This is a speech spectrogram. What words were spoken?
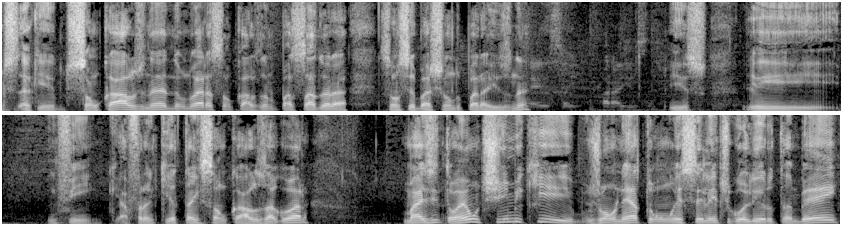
São aqui, de São Carlos, né? Não era São Carlos, ano passado era São Sebastião do Paraíso, né? É isso aí, Paraíso. Isso. E enfim, a franquia está em São Carlos agora. Mas então, é um time que João Neto um excelente goleiro também.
